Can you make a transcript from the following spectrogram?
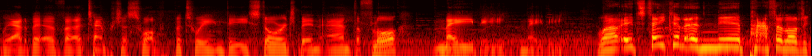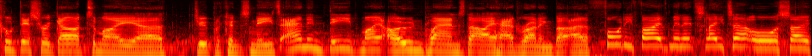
We had a bit of a temperature swap between the storage bin and the floor. Maybe, maybe. Well, it's taken a near pathological disregard to my uh, duplicant's needs and indeed my own plans that I had running. But uh, 45 minutes later or so,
